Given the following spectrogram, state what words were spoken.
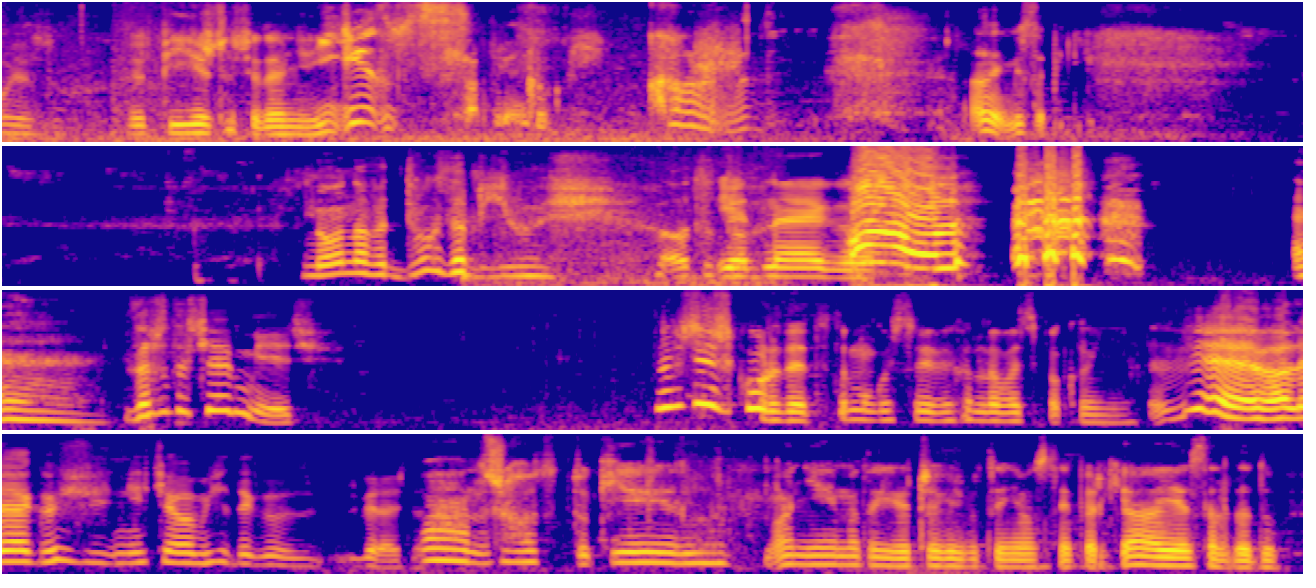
O Jezu. Wypijeżdżać ode mnie. Jezus, zabiłem kogoś. Kurde. Ale mnie zabili. No, nawet dwóch zabiłeś. O co to? Jednego. OL! Zawsze to chciałem mieć. No przecież kurde, to, to mogłeś sobie wyhandlować spokojnie. Wiem, ale jakoś nie chciało mi się tego zbierać. No. One shot to kill. A nie ma takiego czegoś, bo tutaj nie ma snajperki. A jest, ale do dupy.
